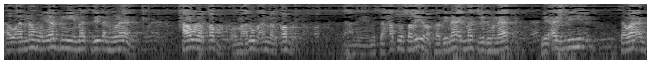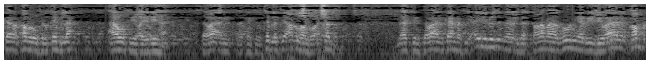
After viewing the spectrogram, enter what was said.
أو أنه يبني مسجدا هنالك حول القبر ومعلوم أن القبر يعني مساحته صغيرة فبناء المسجد هناك لأجله سواء كان القبر في القبلة أو في غيرها سواء كان في القبلة أغلظ وأشد. لكن سواء كان في أي جزء من الأجزاء طالما بني بجوار القبر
